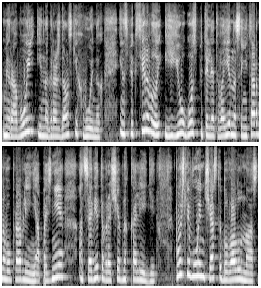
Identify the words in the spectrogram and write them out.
мировой и на гражданских войнах. Инспектировал ее госпиталь от военно-санитарного управления, а позднее от Совета врачебных коллегий. После войн часто бывал у нас.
